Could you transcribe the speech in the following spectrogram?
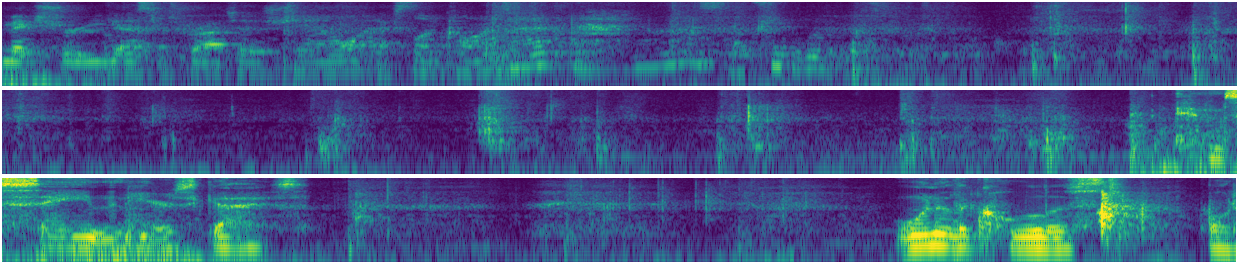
Make sure you guys subscribe to his channel. Excellent content. Anyways, let's take a look at this. Guys. One of the coolest old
